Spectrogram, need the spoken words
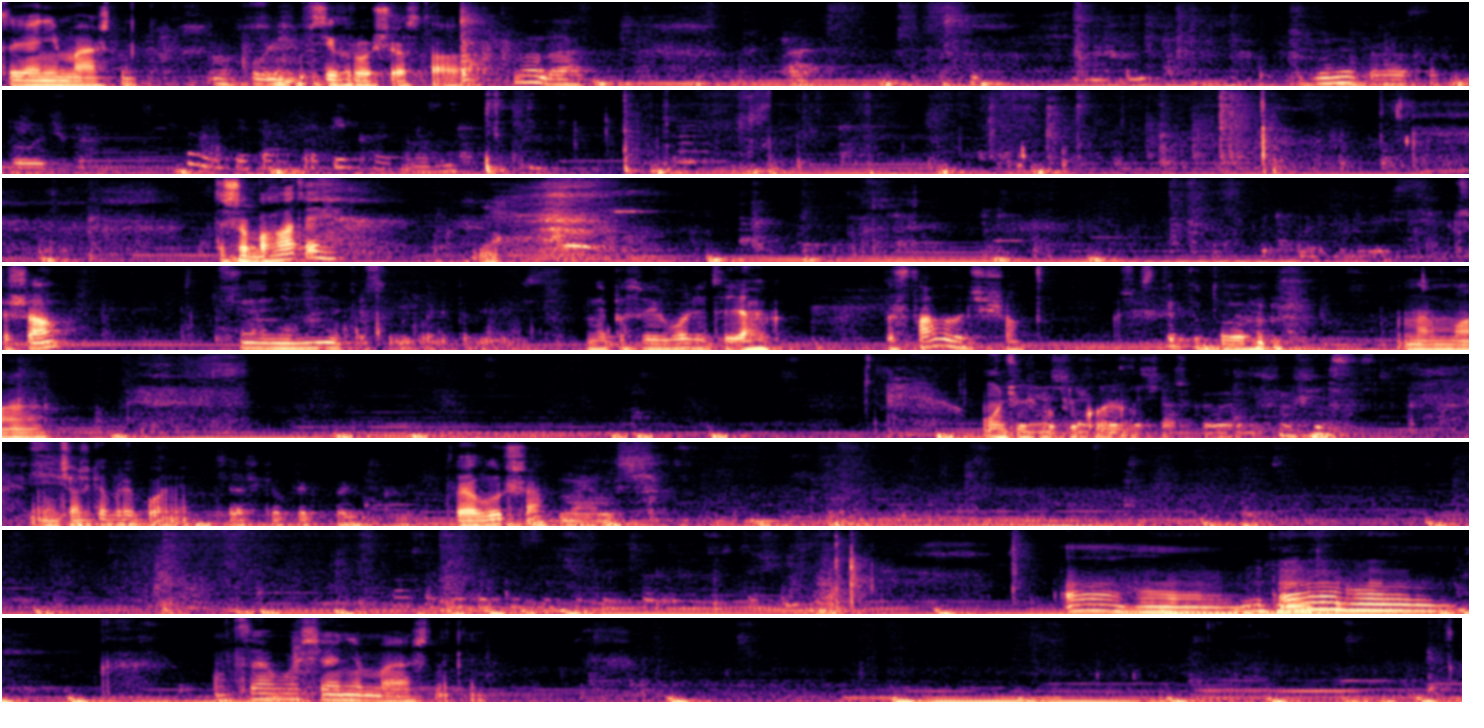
Це я анімешник. Ну. Всі гроші оставив. Ну да. Так. Сними, пожалуйста, футболочку. Давайте я так пропікаю просто. Ти що, багатий? Ні. Чи що? Це аніме не по своїй волі подивився. Не по своїй волі, це як? Заставили чи що? Щось типу того. Нормально. О, чашка прикольна. за чашкою вернувся. Ні, чашка прикольна. Чашка прикольна. Твоя. Наша буде 1596. Ого. Ого. Оце ваші анімешники.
